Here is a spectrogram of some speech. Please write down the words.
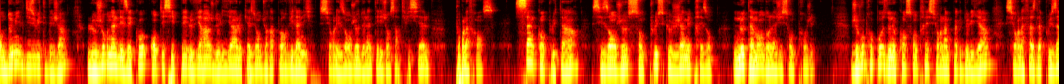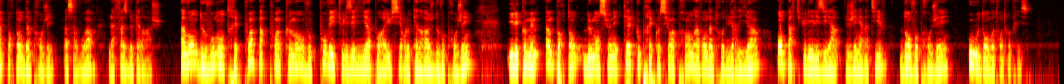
En 2018 déjà, le journal Les Échos anticipait le virage de l'IA à l'occasion du rapport Villani sur les enjeux de l'intelligence artificielle pour la France. Cinq ans plus tard, ces enjeux sont plus que jamais présents, notamment dans la gestion de projet. Je vous propose de nous concentrer sur l'impact de l'IA sur la phase la plus importante d'un projet, à savoir la phase de cadrage. Avant de vous montrer point par point comment vous pouvez utiliser l'IA pour réussir le cadrage de vos projets, il est quand même important de mentionner quelques précautions à prendre avant d'introduire l'IA, en particulier les IA génératives, dans vos projets ou dans votre entreprise.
